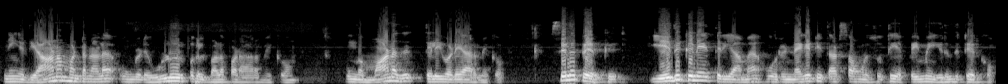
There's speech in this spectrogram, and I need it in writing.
நீங்க தியானம் பண்றனால உங்களுடைய உள்ளுறுப்புகள் பலப்பட ஆரம்பிக்கும். உங்க மனது தெளிவடைய ஆரம்பிக்கும். சில பேருக்கு எதுக்குன்னே தெரியாம ஒரு நெகட்டிவ் தாட்ஸ் அவங்கள சுத்தி எப்பயுமே இருந்துட்டே இருக்கும்.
